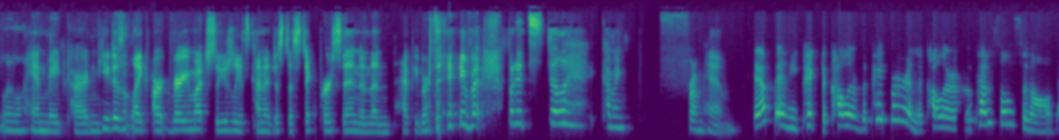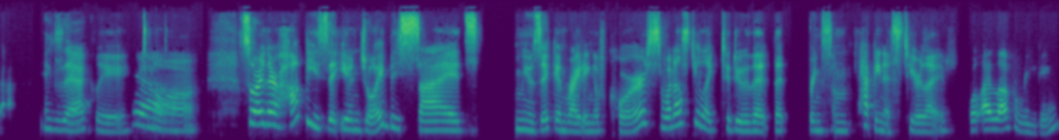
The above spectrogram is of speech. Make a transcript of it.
little handmade card and he doesn't like art very much so usually it's kind of just a stick person and then happy birthday but but it's still coming from him yep and he picked the color of the paper and the color of the pencils and all of that Exactly. Yeah. Aww. So, are there hobbies that you enjoy besides music and writing? Of course. What else do you like to do that that brings some happiness to your life? Well, I love reading,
